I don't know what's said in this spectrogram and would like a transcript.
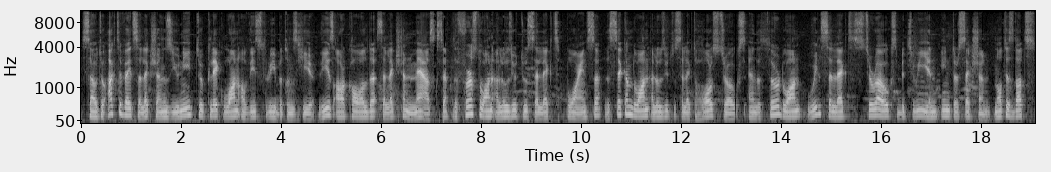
So to activate selections you need to click one of these three buttons here. These are called selection masks. The first one allows you to select points. The second one allows you to select select whole strokes and the third one will select strokes between intersection. Notice that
